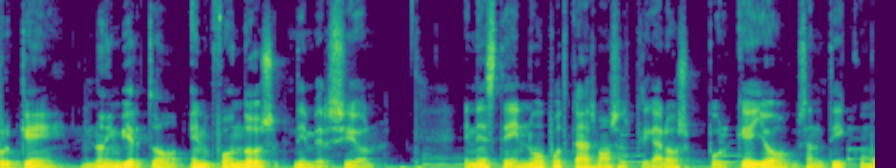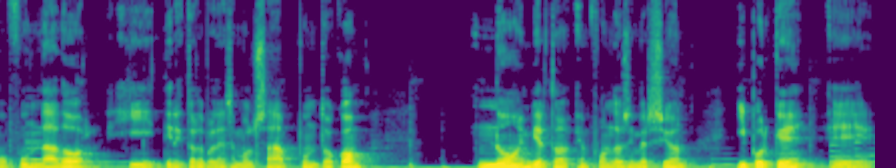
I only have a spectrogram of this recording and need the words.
¿por qué no invierto en fondos de inversión? En este nuevo podcast vamos a explicaros por qué yo, Santi, como fundador y director de bolsa.com, no invierto en fondos de inversión y por qué eh,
